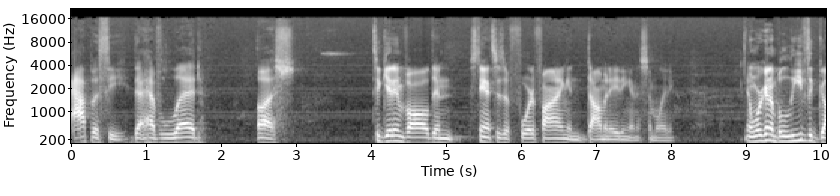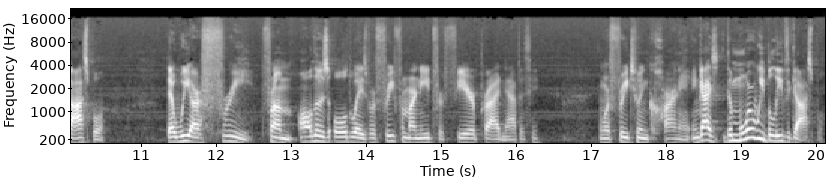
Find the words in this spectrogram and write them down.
apathy that have led us to get involved in stances of fortifying and dominating and assimilating. And we're going to believe the gospel that we are free from all those old ways. We're free from our need for fear, pride, and apathy and we're free to incarnate. And guys, the more we believe the gospel,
